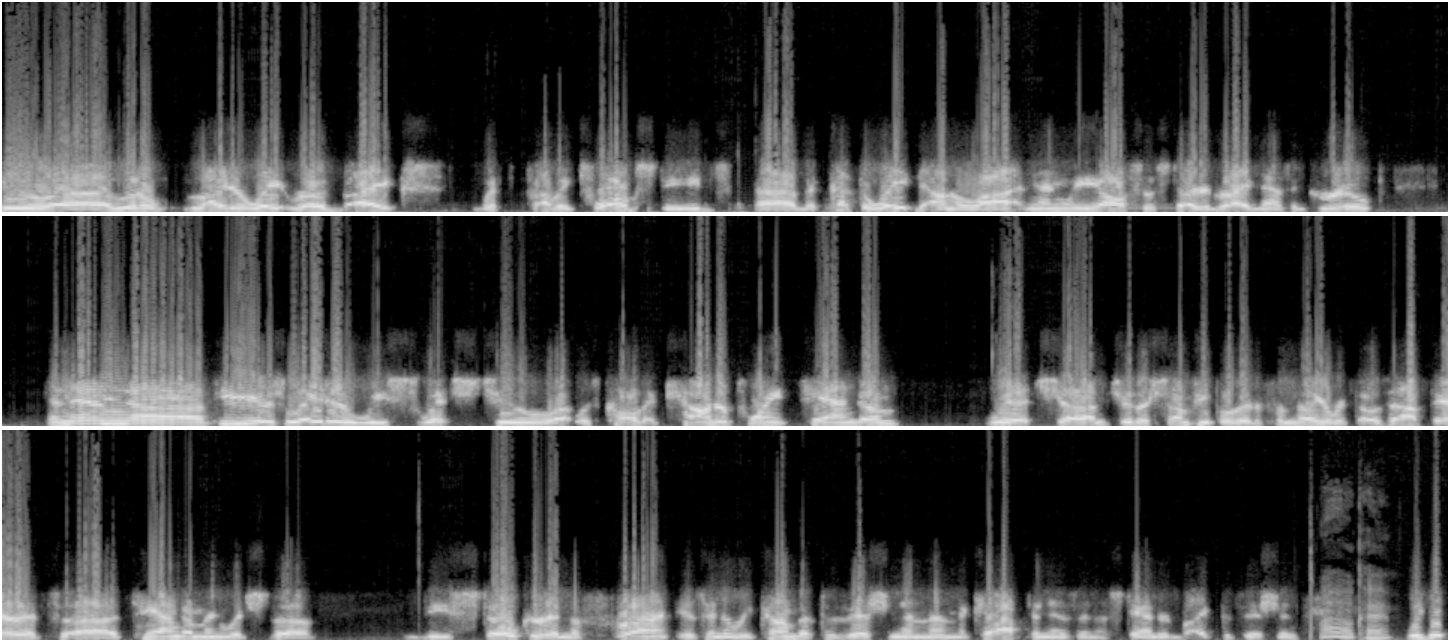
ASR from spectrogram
to uh, little lighter weight road bikes with probably 12 steeds, uh, but cut the weight down a lot. And then we also started riding as a group. And then uh, a few years later, we switched to what was called a counterpoint tandem, which uh, I'm sure there's some people that are familiar with those out there. It's a tandem in which the the stoker in the front is in a recumbent position, and then the captain is in a standard bike position. Oh, okay. We did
